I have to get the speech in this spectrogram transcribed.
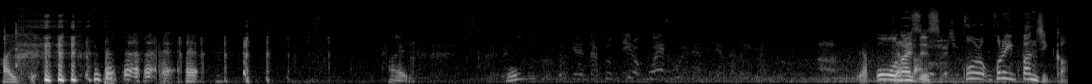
はい。はい。おお、ナイスです。これ、これ一般人か。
